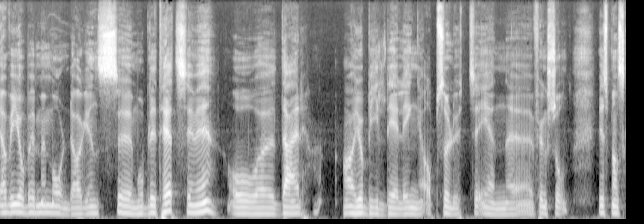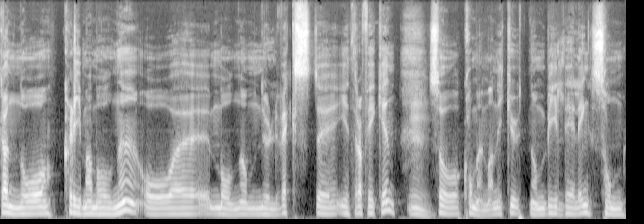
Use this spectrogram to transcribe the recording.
Ja, Vi jobber med morgendagens uh, mobilitet, sier vi. Og uh, der har jo bildeling absolutt en uh, funksjon. Hvis man skal nå klimamålene og målene om nullvekst i trafikken, Mm. så kommer man ikke utenom bildeling som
